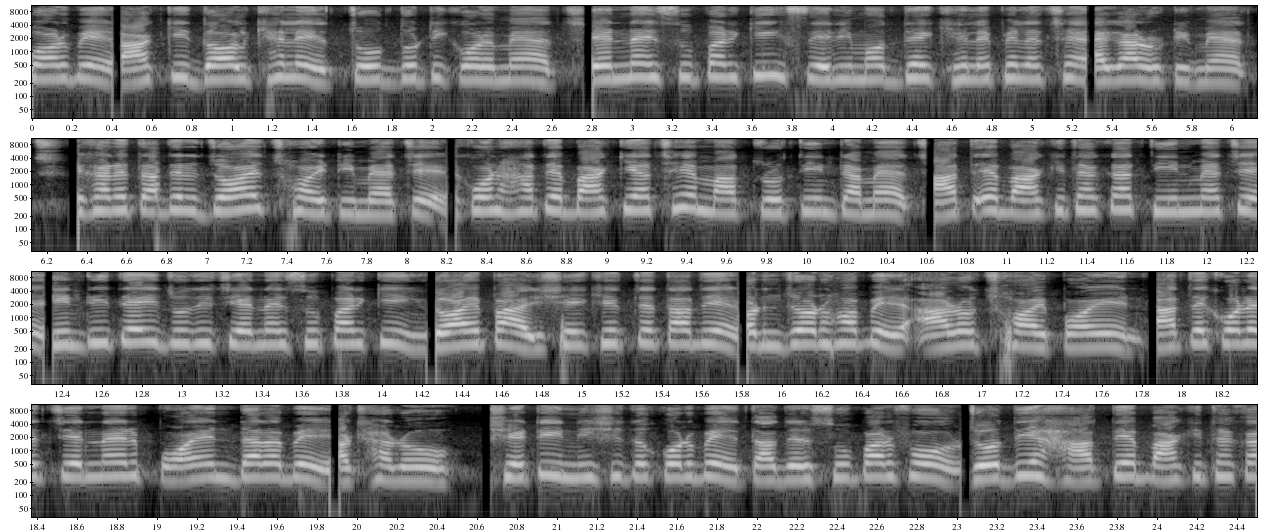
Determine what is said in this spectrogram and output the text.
পর্বে বাকি দল খেলে চোদ্দটি করে ম্যাচ। চেন্নাই সুপার কিংস এরই মধ্যে খেলে ফেলেছে এগারোটি ম্যাচ। এখানে তাদের জয় ছয়টি ম্যাচে। এখন হাতে বাকি আছে মাত্র তিনটা ম্যাচ। হাতে বাকি থাকা তিন ম্যাচে তিনটিতেই যদি চেন্নাই সুপার কিংস জয় পায় সেই ক্ষেত্রে তাদের অর্জন হবে আরও ছয় পয়েন্ট। তাতে করে চেন্নাইয়ের পয়েন্ট দাঁড়াবে আঠারো। সেটি নিশ্চিত করবে তাদের সুপার ফোর। যদি হাতে বাকি থাকা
